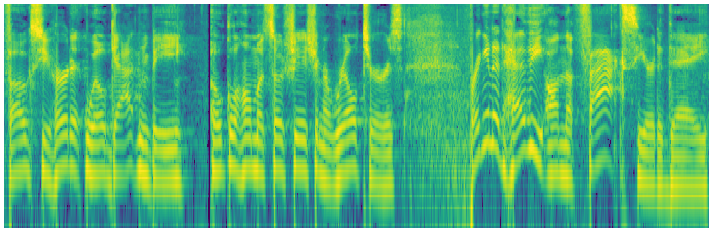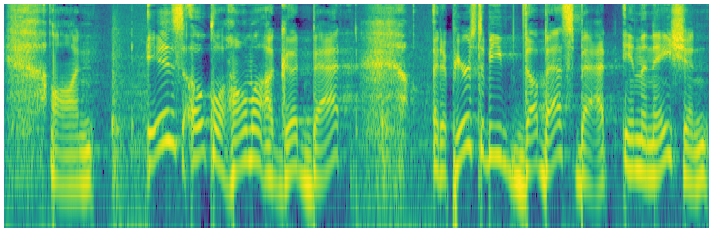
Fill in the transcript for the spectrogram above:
Folks, you heard it. Will Gattenby Oklahoma Association of Realtors, bringing it heavy on the facts here today on is Oklahoma a good bet? It appears to be the best bet in the nation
